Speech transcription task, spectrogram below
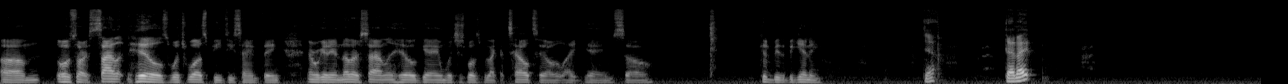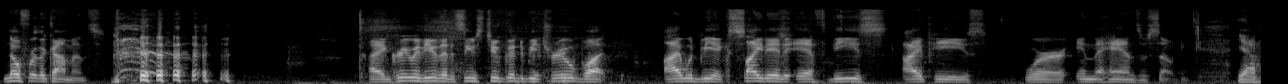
um oh sorry silent hills which was pt same thing and we're getting another silent hill game which is supposed to be like a telltale like game so could be the beginning Yeah. Deadite? No further comments. I agree with you that it seems too good to be true, but I would be excited if these IPs were in the hands of Sony. Yeah.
